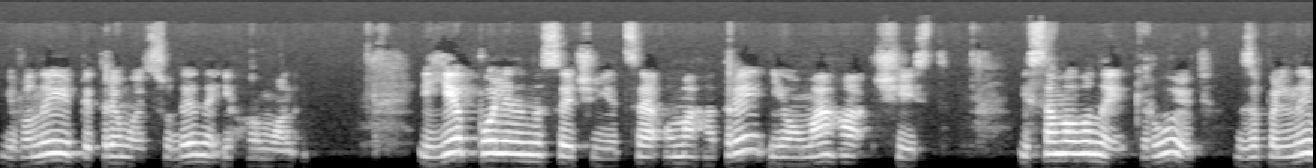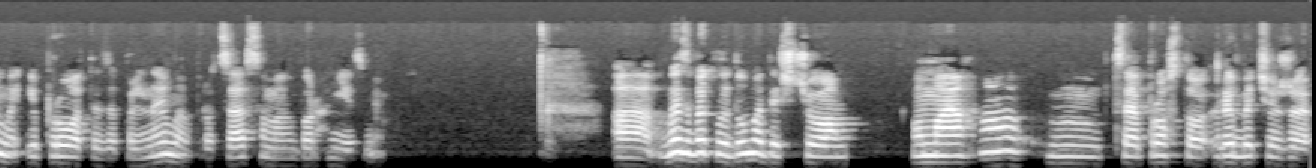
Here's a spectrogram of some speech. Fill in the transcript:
і вони підтримують судини і гормони. І є поліненасичені це омега-3 і омега-6. І саме вони керують запальними і протизапальними процесами в організмі. Ми звикли думати, що омега це просто рибичий жир.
